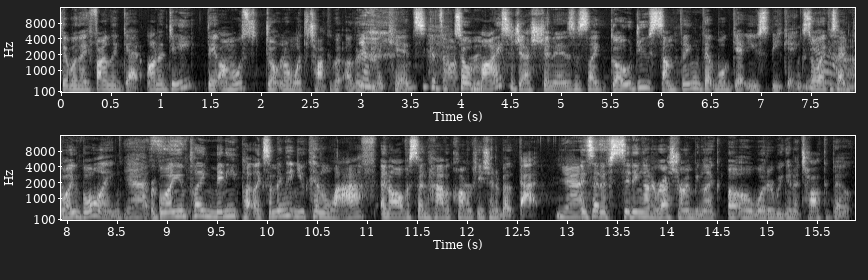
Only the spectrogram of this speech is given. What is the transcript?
that when they finally get on a date, they almost don't know what to talk about other than the kids. So my suggestion is is like go do something that will get you speaking. So like I said, going bowling Yes. or going and playing mini putt, like something that you can laugh and all of a sudden have a conversation about that. Yes. Instead of sitting on a restaurant and being like, uh oh, what are we gonna talk about?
